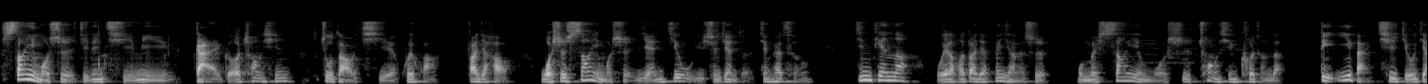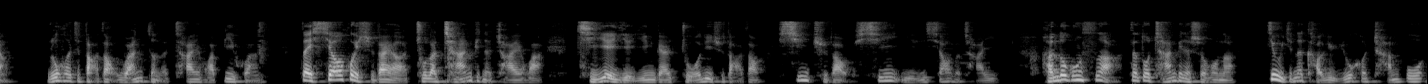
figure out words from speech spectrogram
商业模式决定企业命运，改革创新铸造企业辉煌。大家好，我是商业模式研究与实践者金开成。今天呢，我要和大家分享的是我们商业模式创新课程的第一百七十九讲：如何去打造完整的差异化闭环。在消费时代啊，除了产品的差异化，企业也应该着力去打造新渠道、新营销的差异。很多公司啊，在做产品的时候呢。就已经在考虑如何传播，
